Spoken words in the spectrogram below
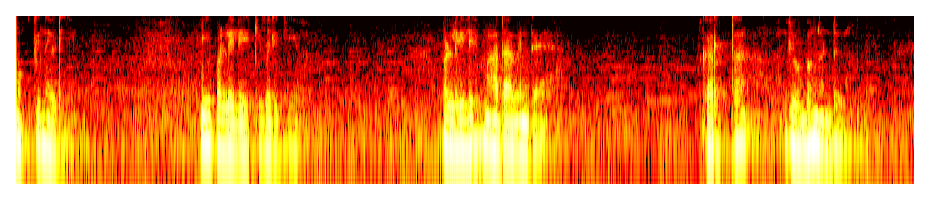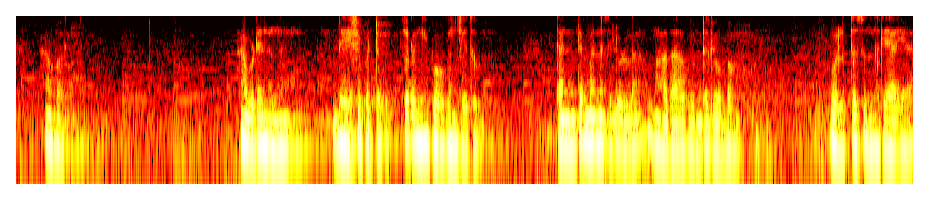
മുക്തി നേടി. ഈ പള്ളിയിലേക്ക് വരികയും പള്ളിയിലെ മാതാവിന്റെ കറുത്ത രൂപം കണ്ട് അവർ അവിടെ നിന്ന് ദേഷ്യപ്പെട്ട് ഇറങ്ങി പോവുകയും ചെയ്തു. തന്റെ മനസ്സിലുള്ള മാതാവിന്റെ രൂപം വെളുത്ത സുന്ദരിയായ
